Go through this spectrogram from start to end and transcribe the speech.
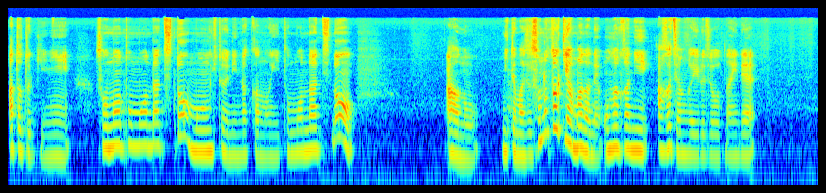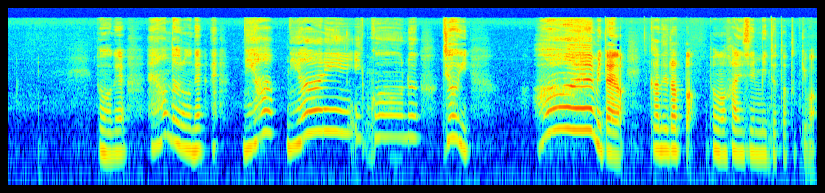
あった時にその友達ともう一人仲のいい友達とあの見てました。その時はまだねお腹に赤ちゃんがいる状態で。そうでえなんだろうね。えニアニアリーイコールジョイ。はーいみたいな感じだった。その配信見てた時は。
